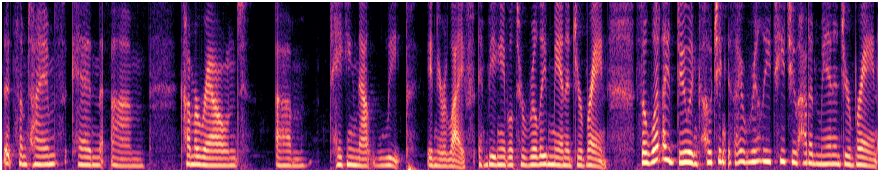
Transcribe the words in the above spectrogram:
that sometimes can um, come around um, taking that leap in your life and being able to really manage your brain. So, what I do in coaching is I really teach you how to manage your brain.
